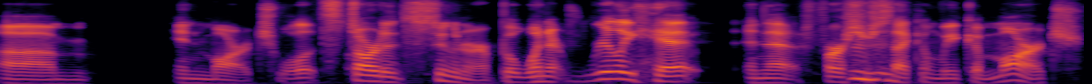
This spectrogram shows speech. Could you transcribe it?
um, in March, well, it started sooner, but when it really hit in that 1st mm-hmm. or second week of March,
